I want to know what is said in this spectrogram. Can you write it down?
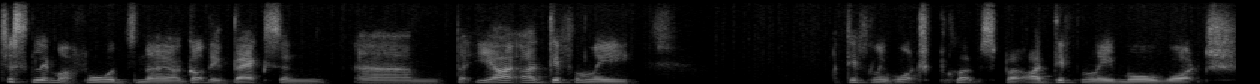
just let my forwards know I got their backs. And um, but yeah, I, I definitely, I definitely watch clips, but I definitely more watch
